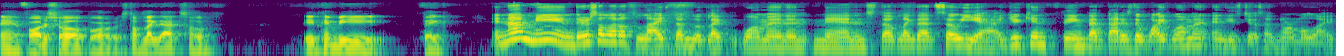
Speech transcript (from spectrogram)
uh, Photoshop or stuff like that. So it can be fake. And I mean, there's a lot of lights that look like woman and men and stuff like that. So yeah, you can think that that is the white woman and it's just a normal light.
